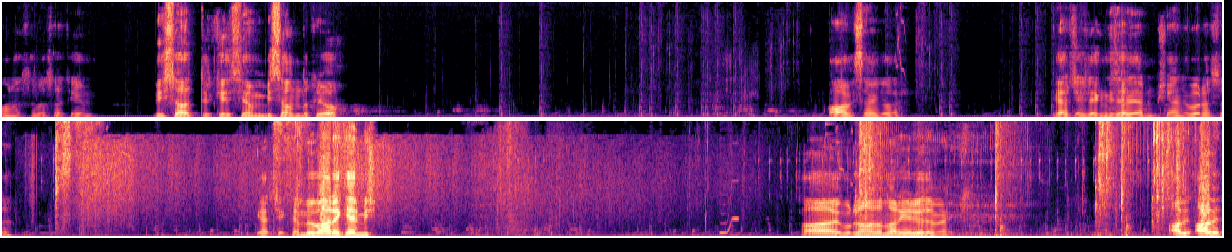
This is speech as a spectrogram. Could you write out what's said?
anasını satayım. Bir saattir kesiyorum bir sandık yok. Abi saygılar. Gerçekten güzel yermiş yani burası. Gerçekten mübarek yermiş. Ay buradan adamlar geliyor demek. Abi abi.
